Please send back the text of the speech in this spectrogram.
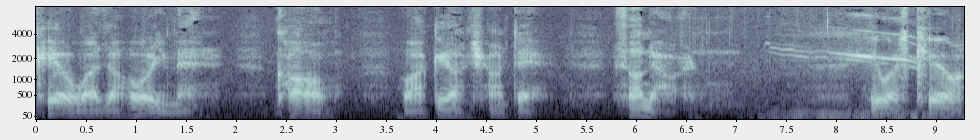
killed was a holy man called Joaquin Chante Thunderheart. He was killed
